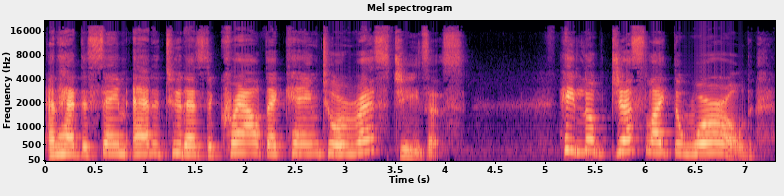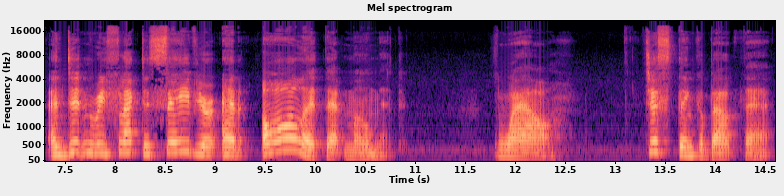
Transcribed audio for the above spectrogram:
and had the same attitude as the crowd that came to arrest Jesus. He looked just like the world and didn't reflect a Savior at all at that moment. Wow. Just think about that.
